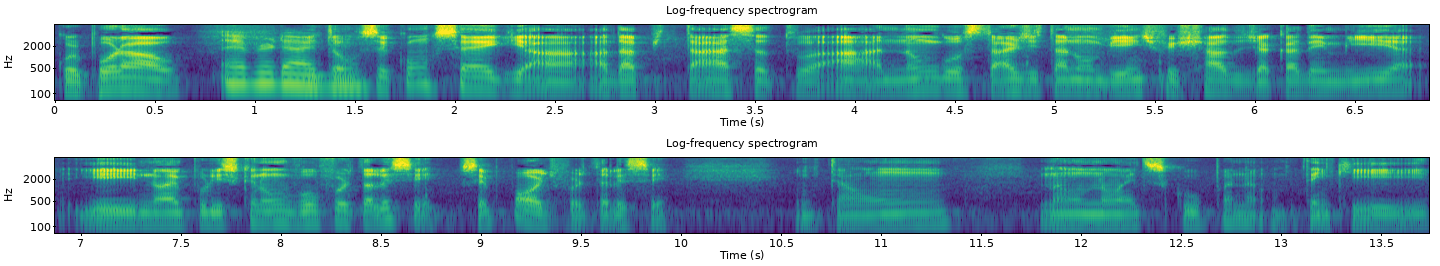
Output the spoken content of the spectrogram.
corporal. É verdade. Então você consegue a- adaptar essa tua. a não gostar de estar num ambiente fechado de academia e não é por isso que eu não vou fortalecer. Você pode fortalecer. Então. Não, não é desculpa, não. Tem que,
